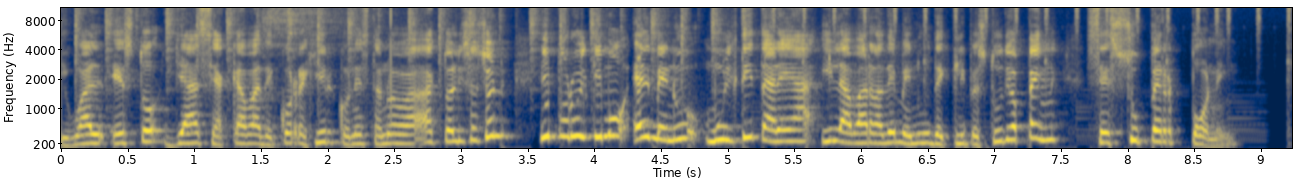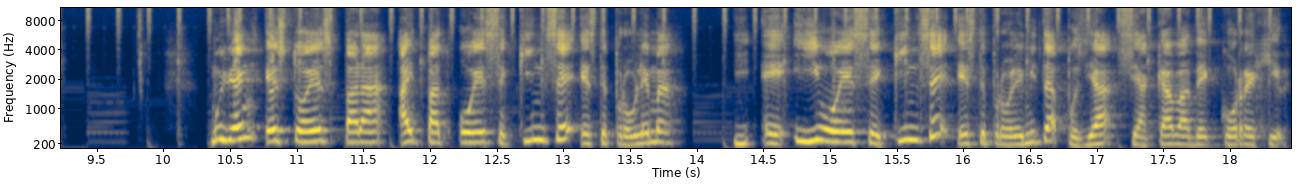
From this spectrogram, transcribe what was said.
Igual esto ya se acaba de corregir con esta nueva actualización. Y por último, el menú multitarea y la barra de menú de Clip Studio Pen se superponen. Muy bien, esto es para iPad OS 15, este problema y e, iOS 15, este problemita pues ya se acaba de corregir.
